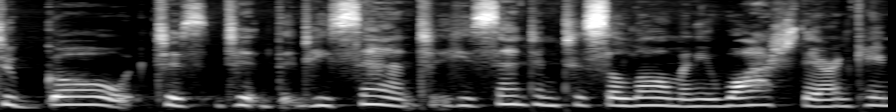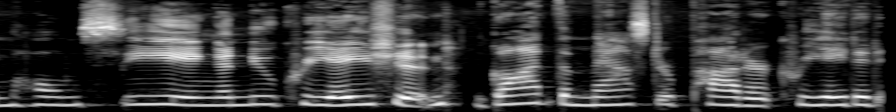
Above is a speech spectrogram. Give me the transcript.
to go to, to, he sent he sent him to Siloam and he washed there and came home seeing a new creation. God the master potter created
